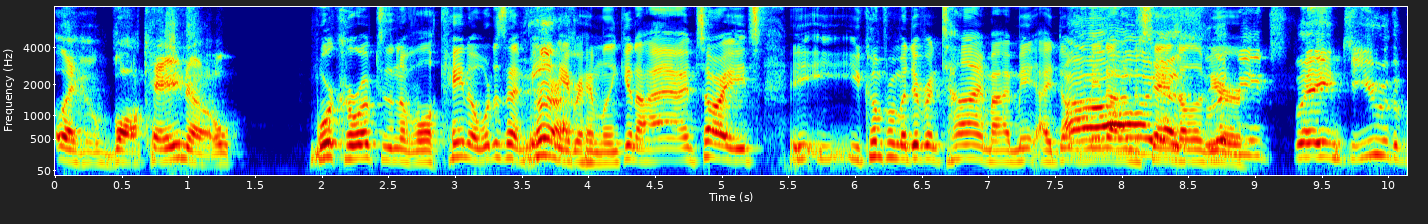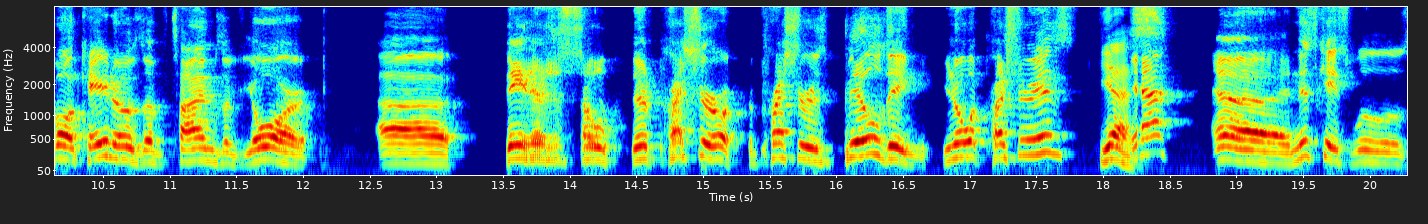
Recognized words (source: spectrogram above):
like a volcano. More corrupt than a volcano. What does that mean, Yeah. Abraham Lincoln? I, I'm sorry. It's you come from a different time. I may I don't may not Ah, understand yes, all of let your. Let me explain to you the volcanoes of times of yore. Uh, they, they're just so their pressure. The pressure is building. You know what pressure is? Yes. Yeah. Uh, in this case, we'll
